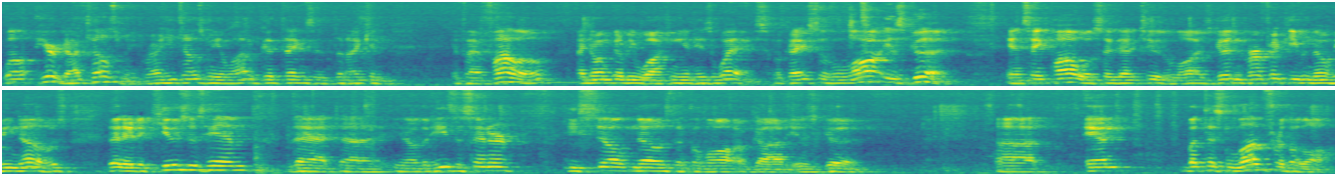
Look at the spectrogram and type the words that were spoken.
Well, here God tells me, right? He tells me a lot of good things that, that I can, if I follow, I know I'm going to be walking in his ways. Okay? So the law is good. And St. Paul will say that too. The law is good and perfect, even though he knows that it accuses him, that uh, you know that he's a sinner. He still knows that the law of God is good. Uh, and but this love for the law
